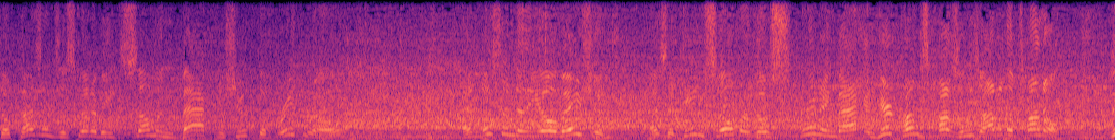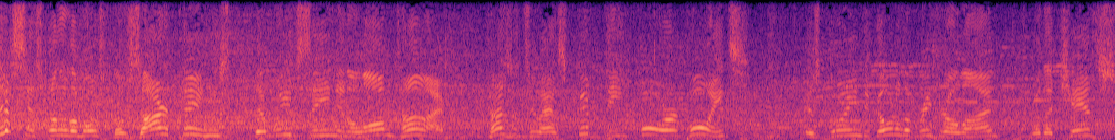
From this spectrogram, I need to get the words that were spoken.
So Cousins is going to be summoned back to shoot the free throw. And listen to the ovation as Hakeem Silver goes sprinting back, and here comes Cousins out of the tunnel. This is one of the most bizarre things that we've seen in a long time. Cousins, who has 54 points, is going to go to the free throw line with a chance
